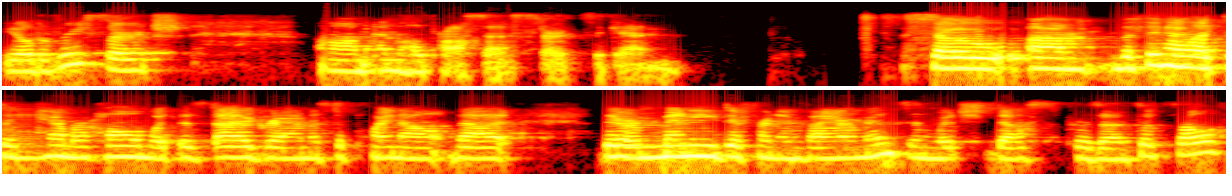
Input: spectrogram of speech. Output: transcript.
field of research, um, and the whole process starts again. So um, the thing I like to hammer home with this diagram is to point out that there are many different environments in which dust presents itself,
